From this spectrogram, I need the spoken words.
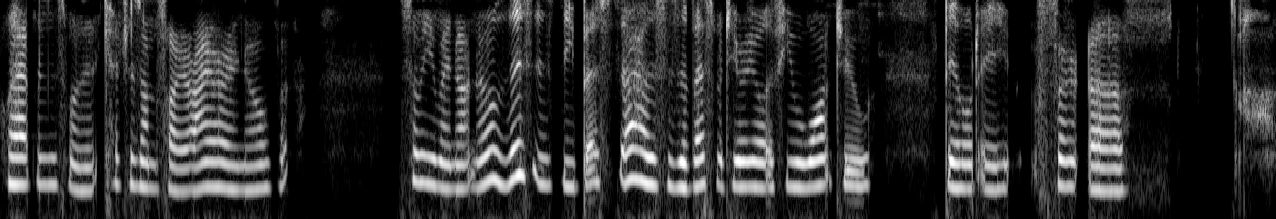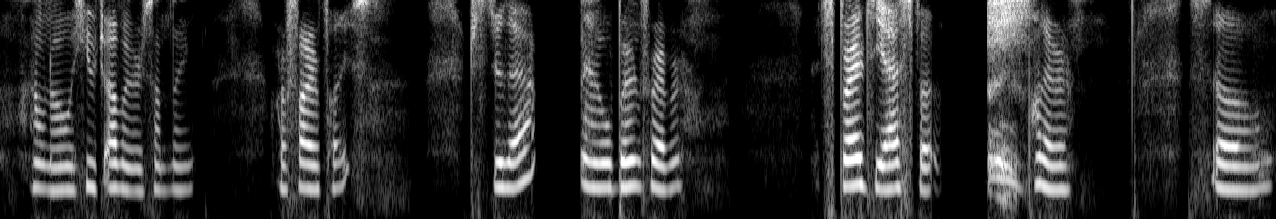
what happens when it catches on fire. I already know, but some of you might not know, this is the best, ah, this is the best material if you want to build a, fur, uh, I don't know, a huge oven or something, or a fireplace. Just do that, and it will burn forever. It spreads, yes, but whatever. So,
